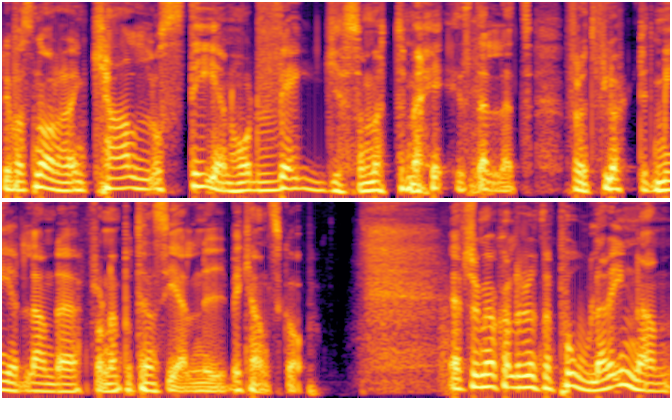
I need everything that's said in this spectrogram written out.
Det var snarare en kall och stenhård vägg som mötte mig istället för ett flörtigt meddelande från en potentiell ny bekantskap. Eftersom jag kollade runt med polare innan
